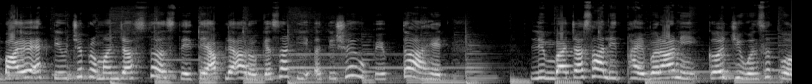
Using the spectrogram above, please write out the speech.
बायोॲक्टिव्हचे प्रमाण जास्त असते ते आपल्या आरोग्यासाठी अतिशय उपयुक्त आहेत. लिंबाच्या सालीत फायबर आणि क जीवनसत्व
